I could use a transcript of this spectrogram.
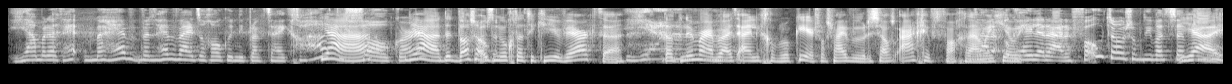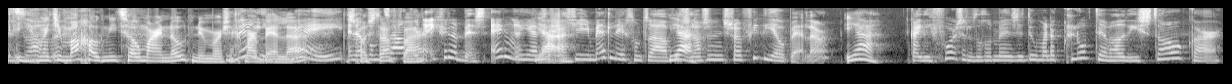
Ja, maar, dat, he- maar hebben, dat hebben wij toch ook in die praktijk gehad, Ja, stalker? ja, dat was ook Was dat- nog dat ik hier werkte. Ja. Dat nummer hebben we uiteindelijk geblokkeerd. Volgens mij hebben we er zelfs aangifte van gedaan. Want je, ook hele rare foto's op die WhatsApp. ja, die want je mag ook niet zomaar een noodnummer zeg maar Nee, bellen. Nee, Dat is en gewoon ook om 12 uur. strafbaar. Nou, ik vind dat best eng. Ja. dat je in bed ligt om 12 uur. Ja. s'nachts En dan zo'n video bellen. Ja, Kan je niet voorstellen dat dat mensen doen. Maar dat klopt, we hadden die stalker.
